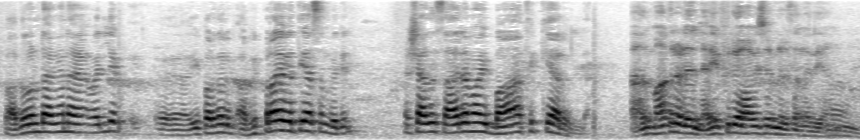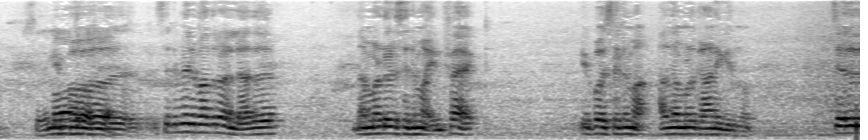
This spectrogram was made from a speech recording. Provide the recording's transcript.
അപ്പൊ അതുകൊണ്ട് അങ്ങനെ വലിയ ഈ പറഞ്ഞ അഭിപ്രായ വ്യത്യാസം വരും. പക്ഷെ അത് സാരമായി ബാധിക്കാറില്ല. അത് മാത്രമല്ല ലൈഫിൽ ആവശ്യമുള്ള സംഗതിയാണ്. സിനിമ സിനിമയിൽ മാത്രമല്ല അത് നമ്മളുടെ ഒരു സിനിമ. ഇൻഫാക്ട് ഇപ്പോൾ സിനിമ അത് നമ്മൾ കാണിക്കുന്നു. ചിലർ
